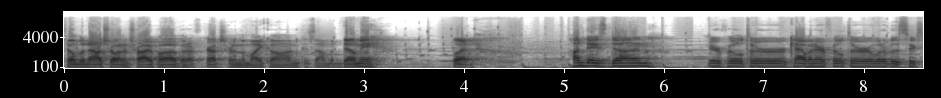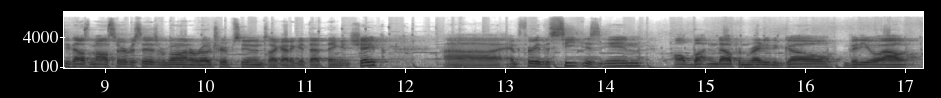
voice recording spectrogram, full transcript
Filmed an outro on a tripod, but I forgot to turn the mic on because I'm a dummy. But Hyundai's done. Air filter, cabin air filter, whatever the 60,000 mile service is. We're going on a road trip soon, so I gotta get that thing in shape. Uh, M3, the seat is in, all buttoned up and ready to go. Video out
